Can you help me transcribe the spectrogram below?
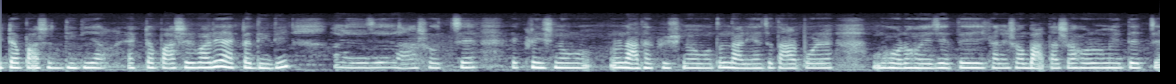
এটা পাশের দিদি, একটা পাশের বাড়ি, একটা দিদি। আর এই যে রাস হচ্ছে, কৃষ্ণ রাধা কৃষ্ণর মতন দাঁড়িয়ে আছে। তারপরে ভোর হয়ে যেতে, এখানে সব বাতাসা হরুণি দিচ্ছে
